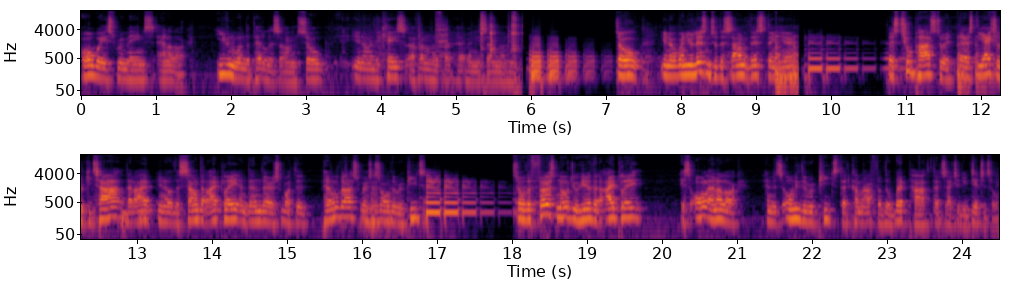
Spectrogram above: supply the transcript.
always remains analog, even when the pedal is on. So, you know, in the case of, I don't know if I have any sound on here. So, you know, when you listen to the sound of this thing here, there's two parts to it. There's the actual guitar that I, you know, the sound that I play, and then there's what the pedal does, which is all the repeats. So the first note you hear that I play is all analog, and it's only the repeats that come after the wet part that's actually digital.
